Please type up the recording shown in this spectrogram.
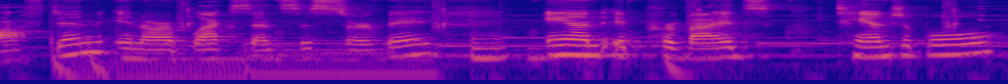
often in our Black Census survey, mm-hmm. and it provides tangible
